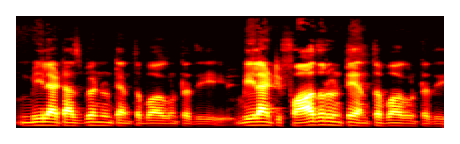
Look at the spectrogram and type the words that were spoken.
మీలాంటి హస్బెండ్ ఉంటే ఎంత బాగుంటుంది? మీలాంటి ఫాదర్ ఉంటే ఎంత బాగుంటుంది.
